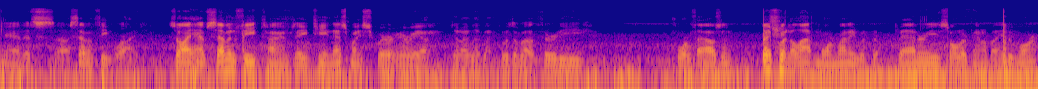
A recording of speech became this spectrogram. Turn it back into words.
and it's uh, seven feet wide. So I have seven feet times 18. That's my square area that I live in. It was about 34,000. I put a lot more money with the battery, solar panel, but I do more.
